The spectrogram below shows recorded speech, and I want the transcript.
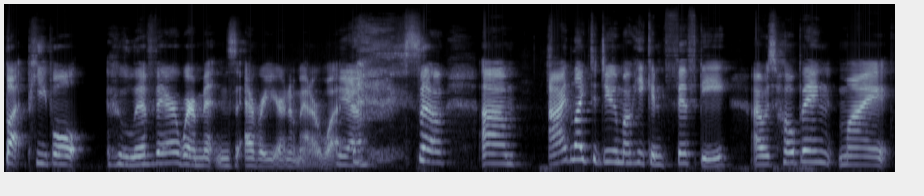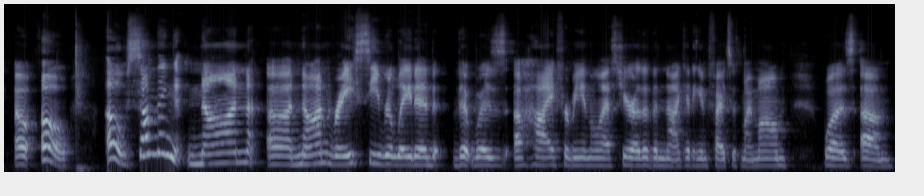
But people who live there wear mittens every year no matter what. Yeah. so, um I'd like to do Mohican 50. I was hoping my oh oh oh something non uh non racy related that was a high for me in the last year other than not getting in fights with my mom was um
